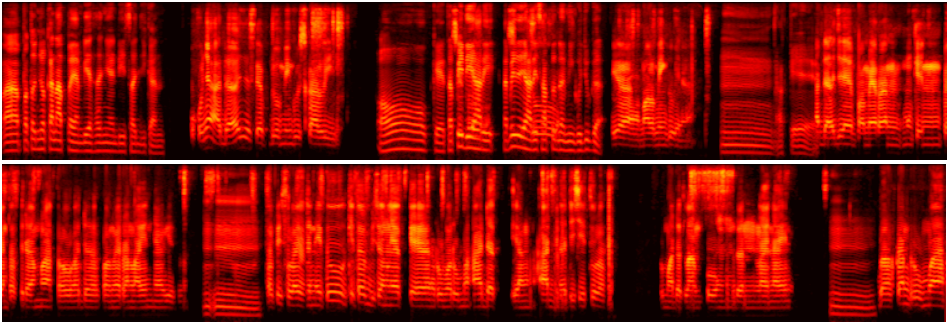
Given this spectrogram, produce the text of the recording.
Eh, pertunjukan apa yang biasanya disajikan? Pokoknya ada aja setiap dua minggu sekali. Oh, oke. Tapi di Situ- hari tapi di hari situ- Sabtu dan Minggu juga. Ya, malam minggunya. Hmm, oke. Ada aja pameran mungkin pentas drama atau ada pameran lainnya gitu. Mm-mm. Tapi selain itu kita bisa ngeliat kayak rumah-rumah adat yang ada di situ lah. Rumah adat Lampung dan lain-lain. Hmm. Bahkan rumah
